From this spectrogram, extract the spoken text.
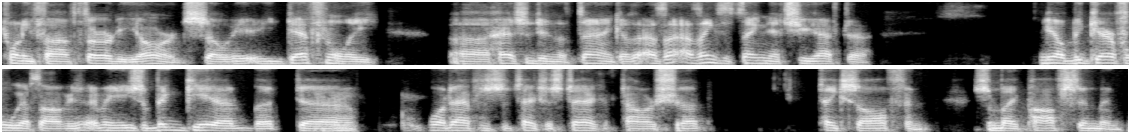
25, 30 yards. So he, he definitely uh, has it in the tank. I, I, th- I think the thing that you have to, you know, be careful with, obviously. I mean, he's a big kid, but uh, mm-hmm. what happens to Texas Tech if Tyler Shough takes off and somebody pops him and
